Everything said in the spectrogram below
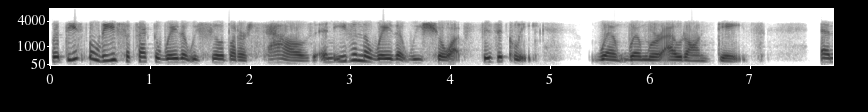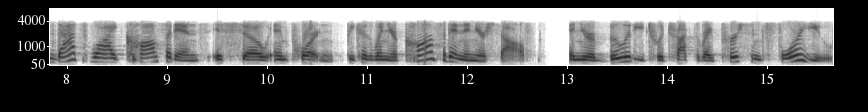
but these beliefs affect the way that we feel about ourselves and even the way that we show up physically when, when we're out on dates. And that's why confidence is so important because when you're confident in yourself and your ability to attract the right person for you,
